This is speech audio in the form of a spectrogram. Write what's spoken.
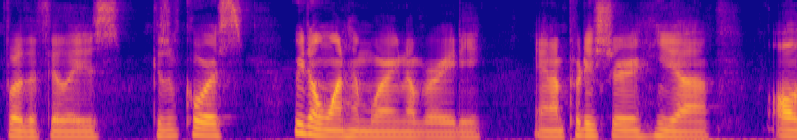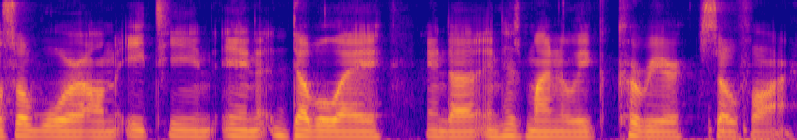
for the Phillies because of course we don't want him wearing number 80. And I'm pretty sure he uh, also wore um, 18 in Double A and uh, in his minor league career so far.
